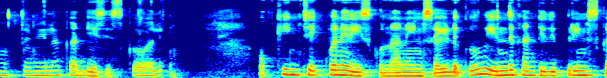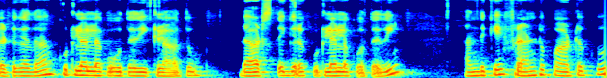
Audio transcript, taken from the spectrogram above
మొత్తం ఇలా కట్ చేసేసుకోవాలి. ఒక ఇంచ్ ఎక్కువనే తీసుకున్నాను నేను సైడ్కు. ఎందుకంటే ఇది ప్రింట్స్ కట్ కదా కుట్లలోకి పోతుంది క్లాత్. డాట్స్ దగ్గర కుట్లలోకి పోతుంది అందుకే ఫ్రంట్ పార్ట్కు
